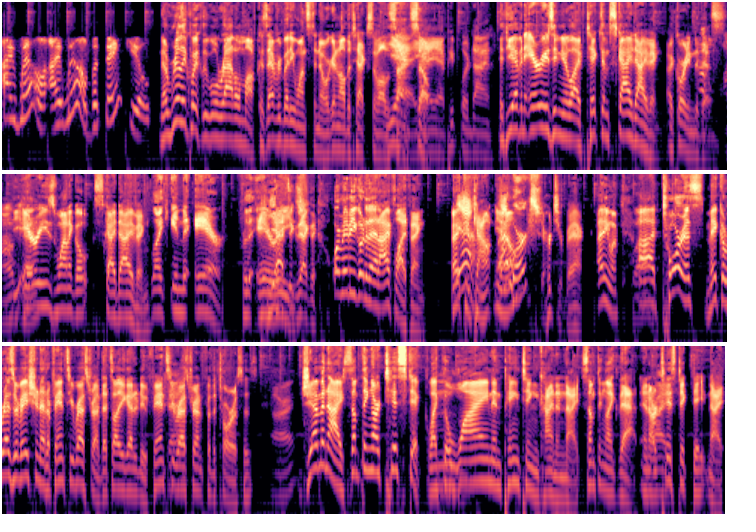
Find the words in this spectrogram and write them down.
I will. I will. But thank you. Now, really quickly, we'll rattle them off because everybody wants to know. We're getting all the texts of all the Yeah, signs. So, yeah, yeah. People are dying. if you have an Aries in your life, take them skydiving, according to oh, this. The Okay. Aries want to go skydiving. Like in the air for the Aries. Yes, exactly. Or maybe you go to that iFly thing. That Yeah, could count. You that know? works. It hurts your back. Anyway, uh, Taurus, make a reservation at a fancy restaurant. That's all you got to do. Fancy Okay. restaurant for the Tauruses. All right. Gemini, something artistic, like the wine and painting kind of night, something like that. An. Right. artistic date night.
